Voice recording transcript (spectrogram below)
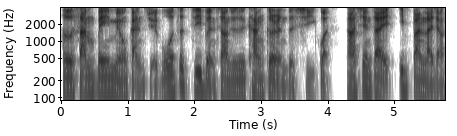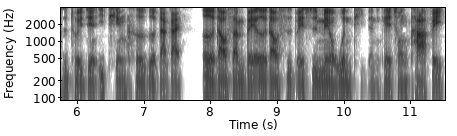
喝三杯没有感觉，不过这基本上就是看个人的习惯。那现在一般来讲是推荐一天喝个大概二到三杯，二到四杯是没有问题的。你可以从咖啡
